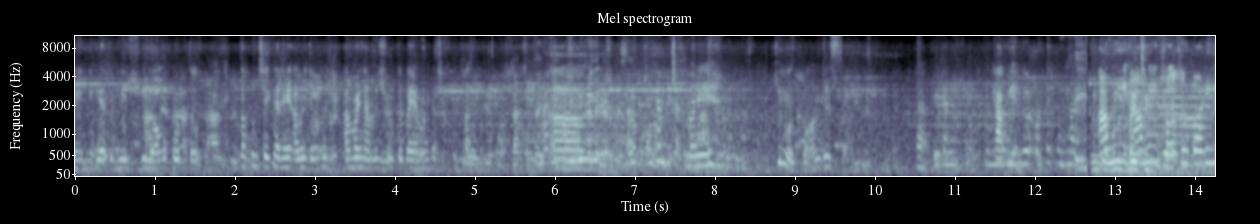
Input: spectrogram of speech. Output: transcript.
এই মিডিয়াতে বিলং করতো, তখন সেখানে আমি যখন আমার নামে শুনতে পাই, আমার কাছে খুব ভালো লাগে। মানে কি বলব? আমি জাস্ট হ্যাপি আমি আমি যতবারই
